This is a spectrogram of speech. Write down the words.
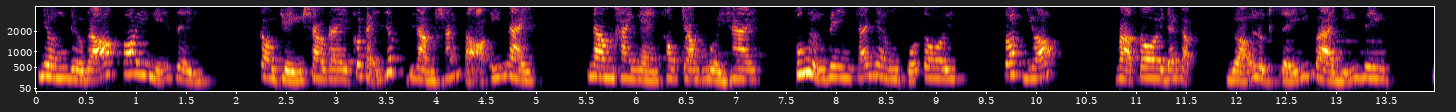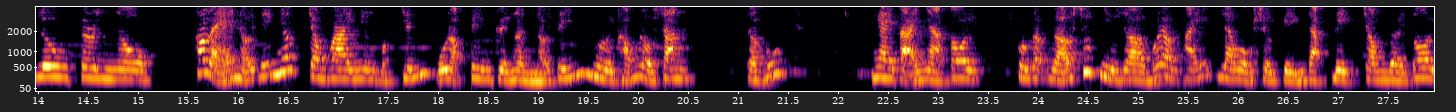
Nhưng điều đó có ý nghĩa gì? Câu chuyện sau đây có thể giúp làm sáng tỏ ý này. Năm 2012, huấn luyện viên cá nhân của tôi, Scott York, và tôi đã gặp gỡ lực sĩ và diễn viên Lou Ferrigno, có lẽ nổi tiếng nhất trong vai nhân vật chính của loạt phim truyền hình nổi tiếng Người khổng lồ xanh, The Hood ngay tại nhà tôi, cuộc gặp gỡ suốt nhiều giờ với ông ấy là một sự kiện đặc biệt trong đời tôi.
